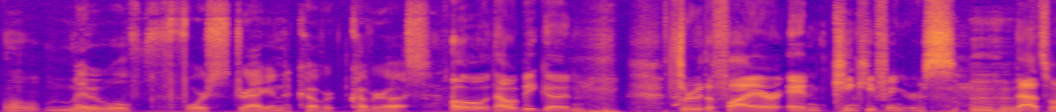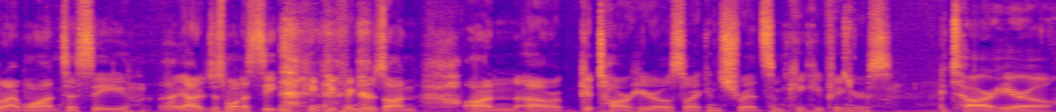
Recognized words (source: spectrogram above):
Well, maybe we'll force Dragon to cover cover us. Oh, that would be good. Through the Fire and Kinky Fingers. That's what I want to see. I, I just want to see Kinky Fingers on on uh, Guitar Hero so I can shred some Kinky Fingers. Guitar Hero.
